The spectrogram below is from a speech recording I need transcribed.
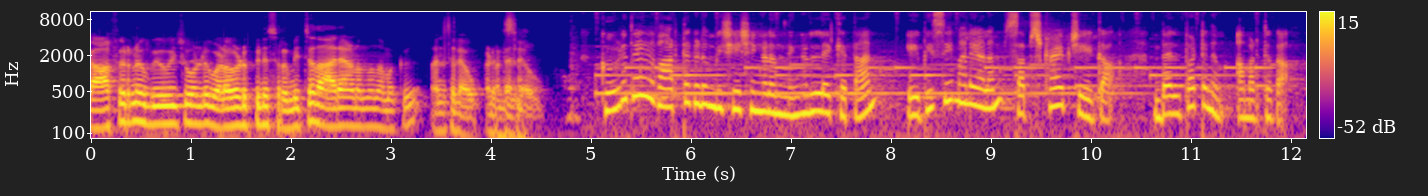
കാഫിറിനെ ഉപയോഗിച്ചുകൊണ്ട് വിളവെടുപ്പിന് ശ്രമിച്ചത് ആരാണെന്ന് നമുക്ക് മനസ്സിലാവും. മനസ്സിലാവും. കൂടുതൽ വാർത്തകളും വിശേഷങ്ങളും നിങ്ങളിലേക്ക് എത്താൻ A B C Malayalam subscribe ചെയ്യുക. ബെൽബട്ടനും അമർത്തുക.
